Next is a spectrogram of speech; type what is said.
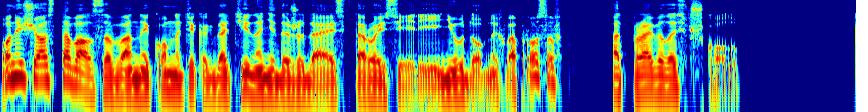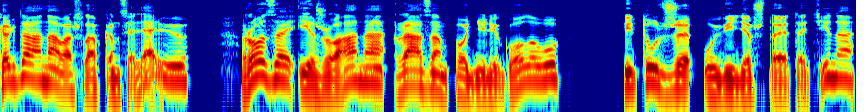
Он еще оставался в ванной комнате, когда Тина, не дожидаясь второй серии неудобных вопросов, отправилась в школу. Когда она вошла в канцелярию, Роза и Жоанна разом подняли голову и тут же, увидев, что это Тина,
